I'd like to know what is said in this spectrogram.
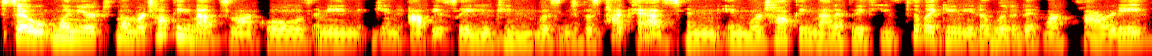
So when you're when we're talking about SMART goals, I mean, again, obviously you can listen to this podcast and, and we're talking about it, but if you feel like you need a little bit more clarity,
